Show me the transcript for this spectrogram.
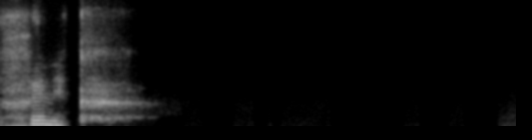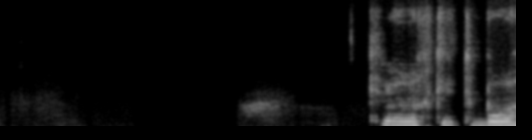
חנק. כאילו הולכת לטבוע.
